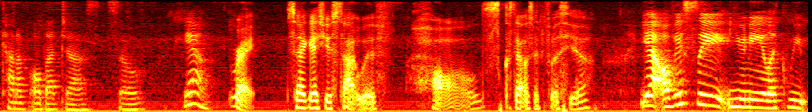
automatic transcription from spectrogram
kind of all that jazz so yeah Right. So I guess you start with halls because that was in first year. yeah obviously uni like we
